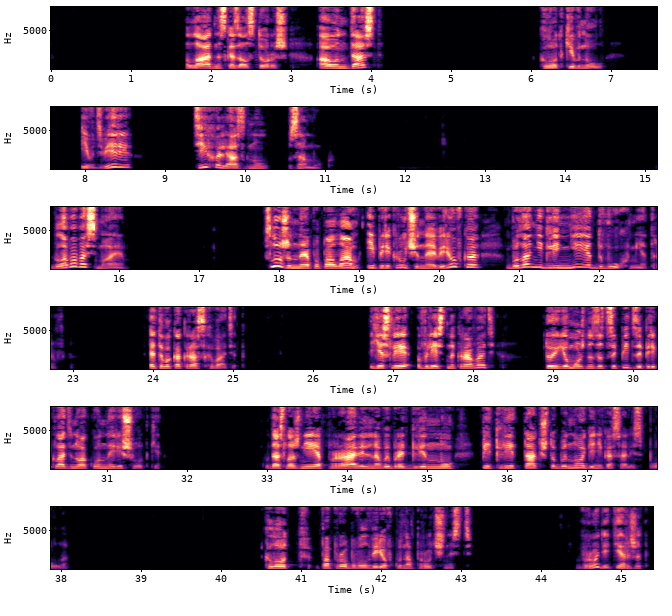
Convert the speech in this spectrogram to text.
«Ладно», — сказал сторож, — «а он даст?» Клод кивнул, и в двери тихо лязгнул замок. Глава восьмая. Сложенная пополам и перекрученная веревка была не длиннее двух метров. Этого как раз хватит. Если влезть на кровать, то ее можно зацепить за перекладину оконной решетки. Куда сложнее правильно выбрать длину петли так, чтобы ноги не касались пола. Клод попробовал веревку на прочность. Вроде держит.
